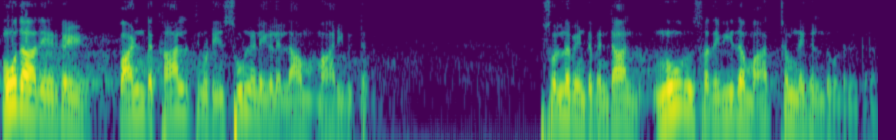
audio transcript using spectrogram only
மூதாதையர்கள் வாழ்ந்த காலத்தினுடைய சூழ்நிலைகள் எல்லாம் மாறிவிட்டது. சொல்ல வேண்டுமென்றால் நூறு சதவீத மாற்றம் நிகழ்ந்து கொண்டிருக்கிறது.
